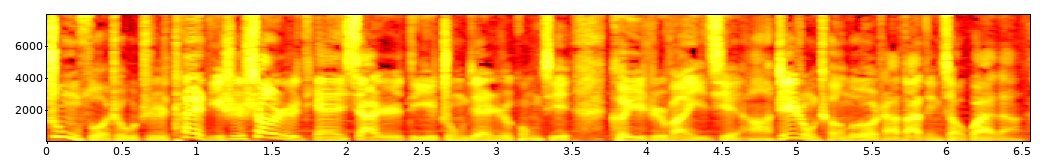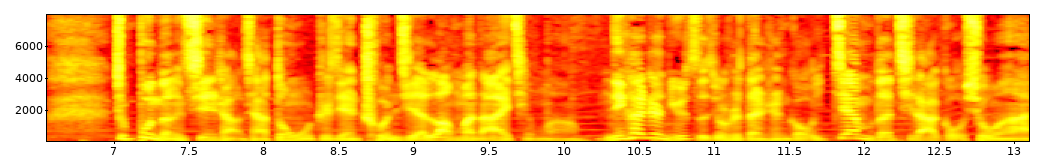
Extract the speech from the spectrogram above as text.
众所周知，泰迪是上日天下日地中间日空气，可以日翻一切啊！这种程度有啥大惊小怪的？就不能欣赏下动物之间纯洁浪漫的爱情吗？你看这女子就是单身狗，见不得其他狗秀恩爱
